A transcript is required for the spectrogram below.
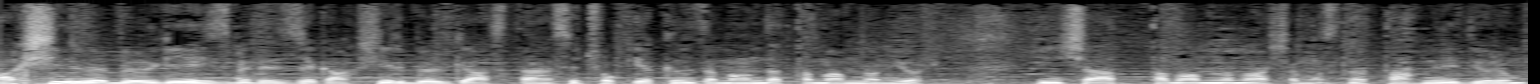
Akşehir ve bölgeye hizmet edecek Akşehir Bölge Hastanesi çok yakın zamanda tamamlanıyor. İnşaat tamamlama aşamasında tahmin ediyorum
